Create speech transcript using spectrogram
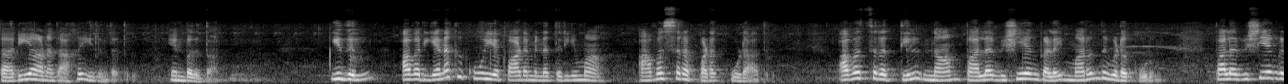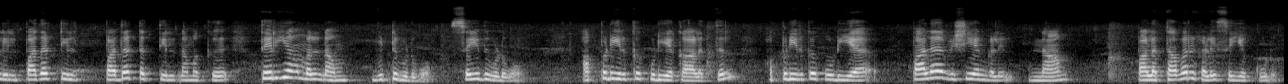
சரியானதாக இருந்தது என்பதுதான். இதில் அவர் எனக்கு கூறிய பாடம் என்ன தெரியுமா? அவசரப்படக்கூடாது. அவசரத்தில் நாம் பல விஷயங்களை மறந்துவிடக்கூடும். பல விஷயங்களில் பதட்டில் பதட்டத்தில் நமக்கு தெரியாமல் நாம் விட்டு விடுவோம் செய்து விடுவோம். அப்படி இருக்கக்கூடிய காலத்தில் அப்படி இருக்கக்கூடிய பல விஷயங்களில் நாம் பல தவறுகளை செய்யக்கூடும்.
